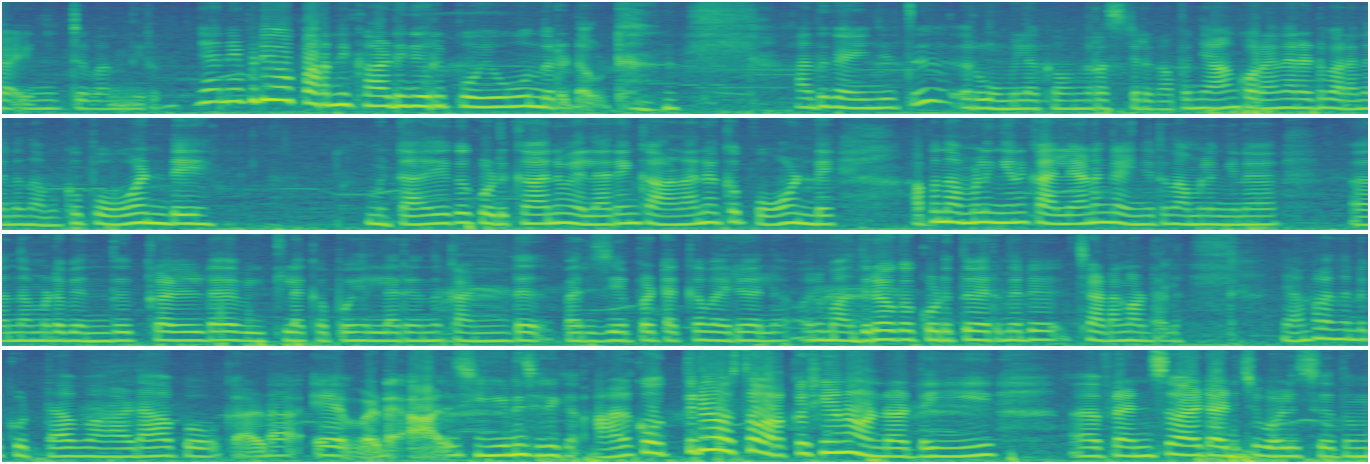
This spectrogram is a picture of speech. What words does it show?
കഴിഞ്ഞിട്ട് വന്നിരുന്നു. ഞാൻ എവിടെയോ പറഞ്ഞ് കാട് കയറി പോയോ എന്നൊരു ഡൗട്ട് അത് കഴിഞ്ഞിട്ട് റൂമിലൊക്കെ ഒന്ന് റെസ്റ്റ് എടുക്കാം. അപ്പം ഞാൻ കുറേ നേരമായിട്ട് പറയുന്നുണ്ട് നമുക്ക് പോകണ്ടേ മിഠായിയൊക്കെ കൊടുക്കാനും എല്ലാവരെയും കാണാനും ഒക്കെ പോകണ്ടേ അപ്പോൾ നമ്മളിങ്ങനെ കല്യാണം കഴിഞ്ഞിട്ട് നമ്മളിങ്ങനെ നമ്മുടെ ബന്ധുക്കളുടെ വീട്ടിലൊക്കെ പോയി എല്ലാവരെയും ഒന്ന് കണ്ട് പരിചയപ്പെട്ടൊക്കെ വരുമല്ലോ ഒരു മധുരമൊക്കെ കൊടുത്ത് വരുന്നൊരു ചടങ്ങുണ്ടല്ലോ. ഞാൻ പറയുന്നുണ്ട് കുട്ട വാടാ പോകാടാ എവിടെ? ആൾ ക്ഷീണിച്ചിരിക്കും. ആൾക്ക് ഒത്തിരി ദിവസം ഉറക്ക ക്ഷീണമുണ്ട് കേട്ടോ. ഈ ഫ്രണ്ട്സുമായിട്ട് അടിച്ച് പൊളിച്ചതും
